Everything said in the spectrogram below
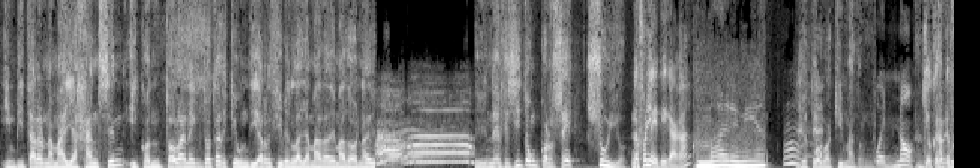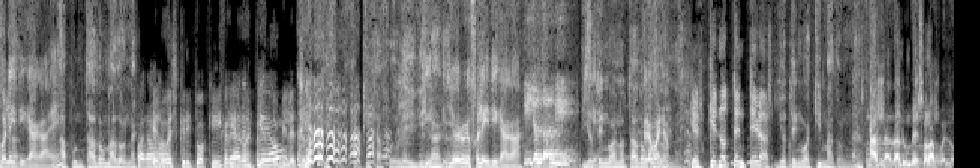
Invitaron a Maya Hansen y contó la anécdota de que un día reciben la llamada de Madonna y necesito un corsé suyo. ¿No fue Lady Gaga? Madre mía. Yo tengo aquí Madonna. Pues no. Yo creo que fue Lady Gaga, ¿eh? Apuntado Madonna. Para Que lo he escrito aquí crear y no empleo. entiendo mi letra. Quizá, quizá fue Lady Gaga. Yo creo que fue Lady Gaga. Y yo también. Yo Sí. tengo anotado Pero bueno. Madonna. Que es que no te enteras. Yo tengo aquí Madonna. Anda, dale un beso al abuelo.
